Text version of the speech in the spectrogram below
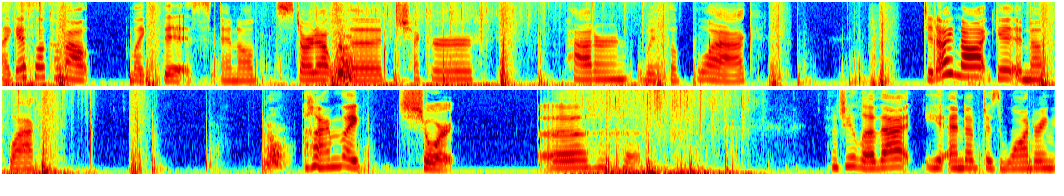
I guess I'll come out like this and I'll start out with a checker pattern with the black. Did I not get enough black? I'm like short. Uh, don't you love that? You end up just wandering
